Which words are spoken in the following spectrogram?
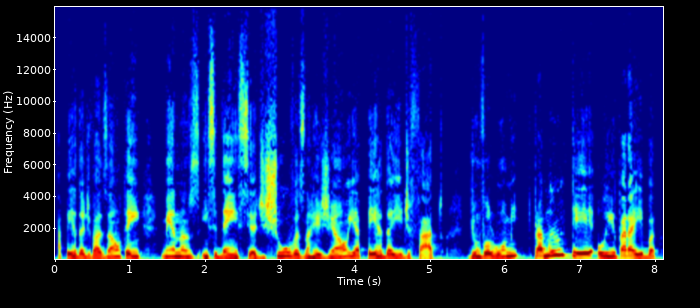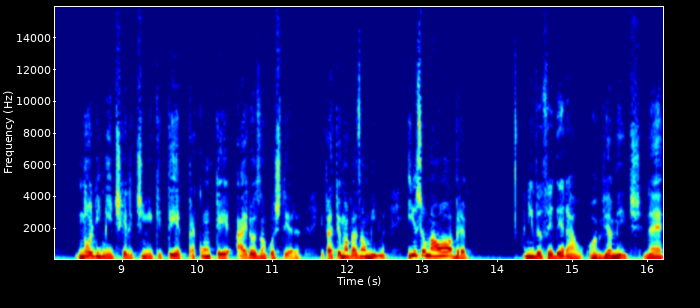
a perda de vazão, tem menos incidência de chuvas na região e a perda aí de fato de um volume para manter o Rio Paraíba no limite que ele tinha que ter para conter a erosão costeira e para ter uma vazão mínima. Isso é uma obra a nível federal, obviamente, né,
